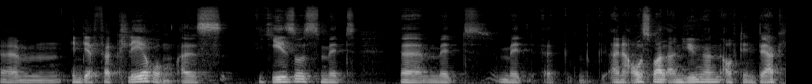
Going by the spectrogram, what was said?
ähm, in der Verklärung, als Jesus mit äh, mit, mit äh, einer Auswahl an Jüngern auf, den Berg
